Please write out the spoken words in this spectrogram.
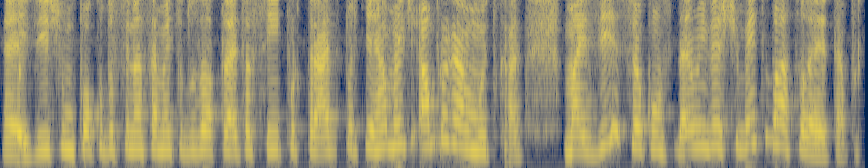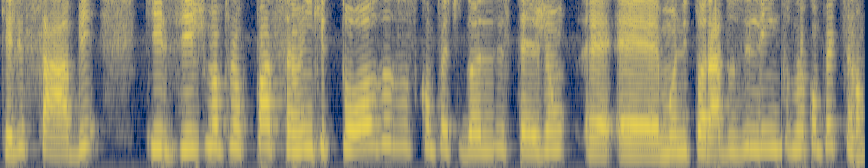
É, existe um pouco do financiamento dos atletas, sim, por trás, porque realmente é um programa muito caro. Mas isso eu considero um investimento do atleta, porque ele sabe que existe uma preocupação em que todos os competidores estejam é, é, monitorados e limpos na competição.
